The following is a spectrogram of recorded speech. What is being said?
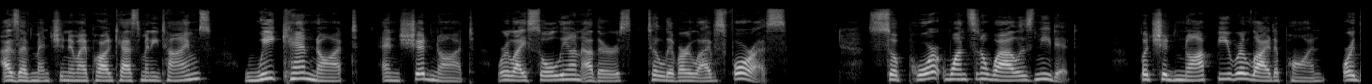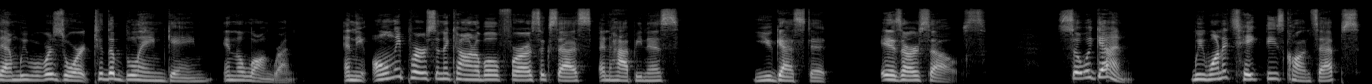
As I've mentioned in my podcast many times, we cannot and should not rely solely on others to live our lives for us. Support once in a while is needed, but should not be relied upon, or then we will resort to the blame game in the long run. And the only person accountable for our success and happiness, you guessed it, is ourselves. So again, we want to take these concepts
